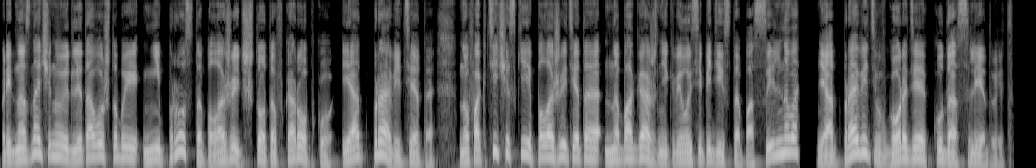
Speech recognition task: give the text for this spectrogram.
предназначенную для того, чтобы не просто положить что-то в коробку и отправить это, но фактически положить это на багажник велосипедиста посыльного и отправить в городе куда следует.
